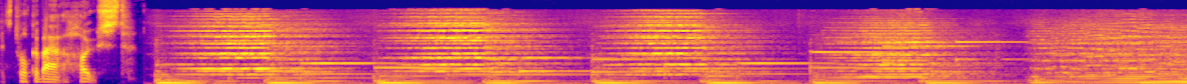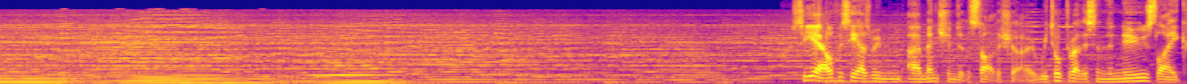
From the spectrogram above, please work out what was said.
let's talk about host so yeah, obviously, as we uh, mentioned at the start of the show, we talked about this in the news like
